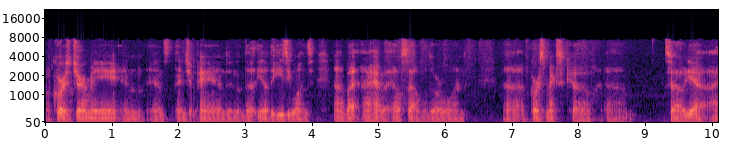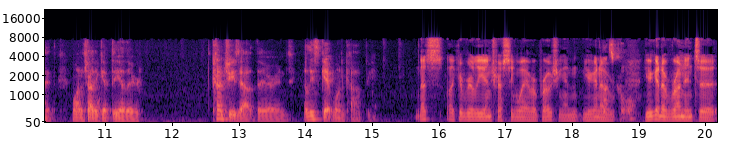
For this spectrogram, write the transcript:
of course, Germany and and, and Japan and the you know the easy ones. Uh, but I have an El Salvador one. Uh, of course, Mexico. Um, so yeah, I want to try to get the other countries out there and at least get one copy. That's like a really interesting way of approaching, it. and you're gonna That's cool. you're gonna run into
